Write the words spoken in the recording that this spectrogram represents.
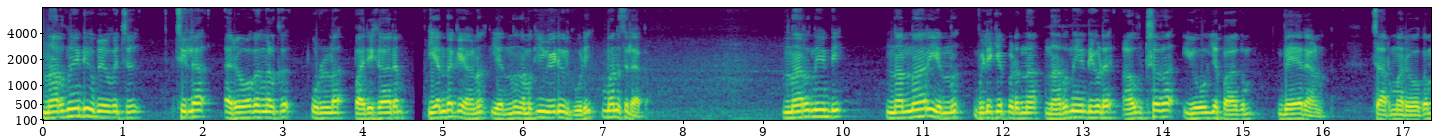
നറുനീണ്ടി ഉപയോഗിച്ച് ചില രോഗങ്ങൾക്ക് ഉള്ള പരിഹാരം എന്തൊക്കെയാണ് എന്ന് നമുക്ക് ഈ വീഡിയോയിൽ കൂടി മനസ്സിലാക്കാം. നറുനീണ്ടി നന്നാരി എന്ന് വിളിക്കപ്പെടുന്ന നറുനീണ്ടിയുടെ ഔഷധ യോഗ്യ ഭാഗം വേരാണ്. ചർമ്മരോഗം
